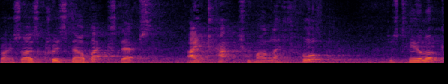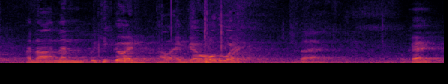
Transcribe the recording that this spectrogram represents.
Right, so as Chris now back steps, I catch with my left foot, just here look, and, uh, and then we keep going. And I'll let him go all the way to there. Okay?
